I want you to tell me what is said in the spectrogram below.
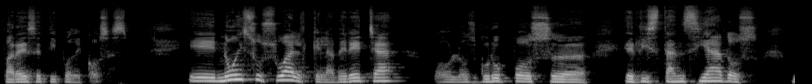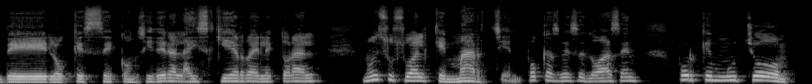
para ese tipo de cosas. Eh, no es usual que la derecha o los grupos eh, eh, distanciados de lo que se considera la izquierda electoral, no es usual que marchen, pocas veces lo hacen porque mucho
